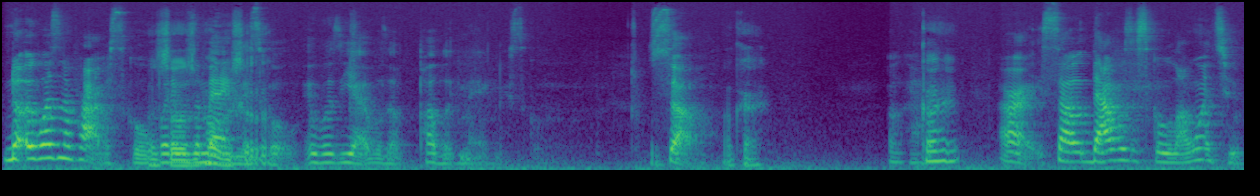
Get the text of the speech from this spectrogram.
no, it wasn't a private school, Oh, but so it was a magnet school. school. It was yeah, it was a public magnet school. So Okay. okay, Go ahead. all right. So that was the school I went to.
